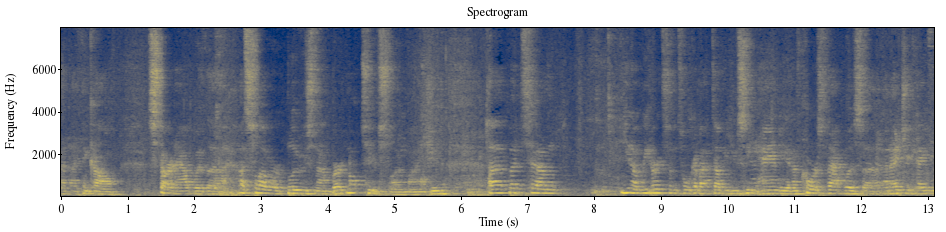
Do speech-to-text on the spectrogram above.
I think I'll start out with a, a slower blues number, not too slow, mind you. Uh, but, um, you know, we heard some talk about W.C. Handy, and of course that was uh, an educated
